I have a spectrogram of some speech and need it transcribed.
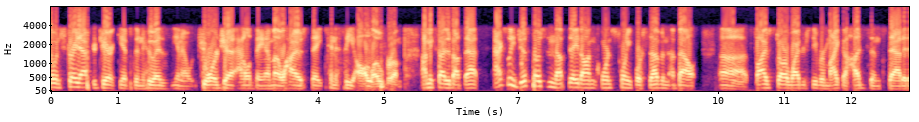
Going straight after Jerrick Gibson, who has, you know, Georgia, Alabama, Ohio State, Tennessee all over him. I'm excited about that. Actually, just posted an update on Horns 24 7 about uh, five star wide receiver Micah Hudson status.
